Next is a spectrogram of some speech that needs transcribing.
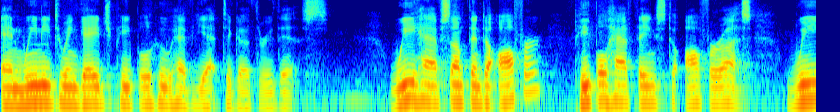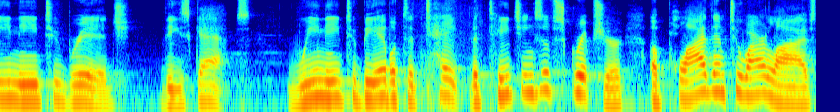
And we need to engage people who have yet to go through this. We have something to offer, people have things to offer us. We need to bridge these gaps. We need to be able to take the teachings of Scripture, apply them to our lives,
